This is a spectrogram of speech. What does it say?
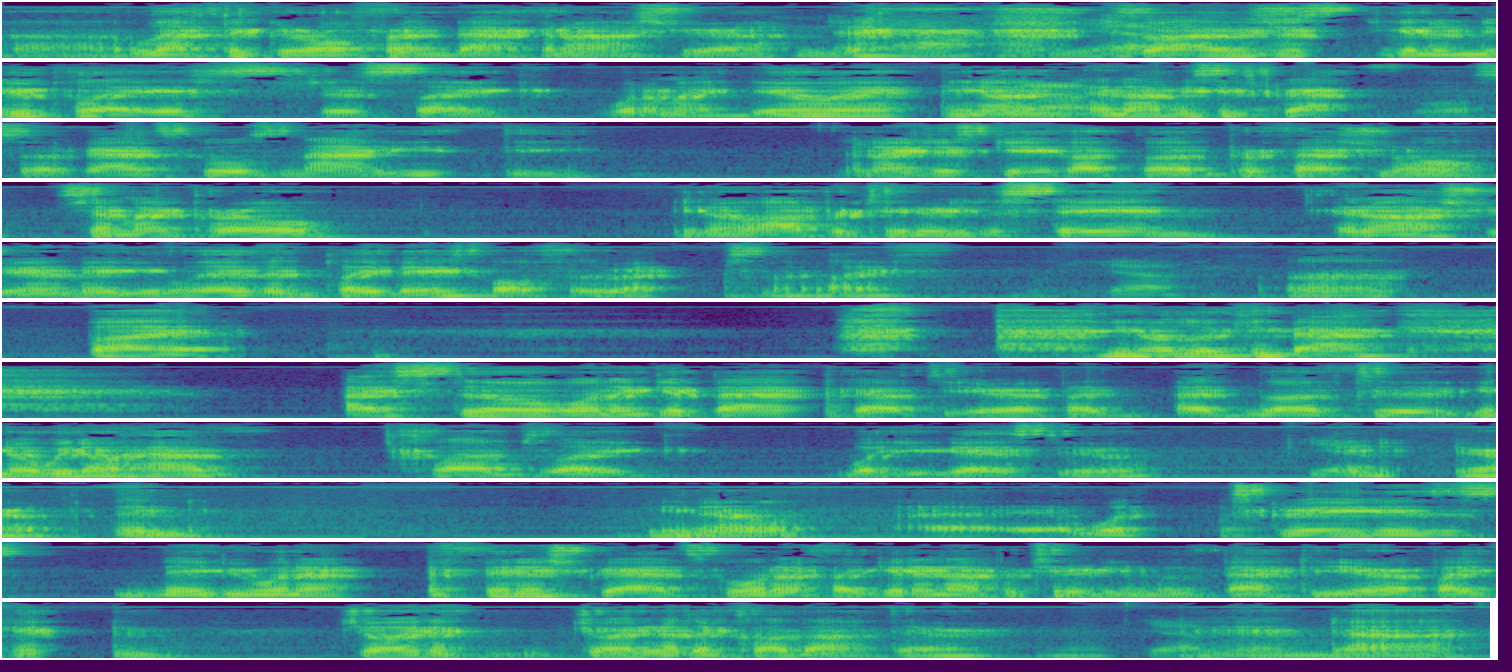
Uh, left a girlfriend back in Austria. yeah, yeah. So I was just in a new place, just like, what am I doing? You know, Yeah. and obviously it's grad school, so grad school is not easy. And I just gave up a professional, semi-pro, you know, opportunity to stay in in Austria and maybe live and play baseball for the rest of my life. yeah, Uh, but you know, looking back, I still want to get back out to Europe. I'd, I'd love to. You know, we don't have clubs like what you guys do yeah, in Europe. And you know, uh, what's great is maybe when I finish grad school and if I get an opportunity to move back to Europe, I can join join another club out there yeah. and uh,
